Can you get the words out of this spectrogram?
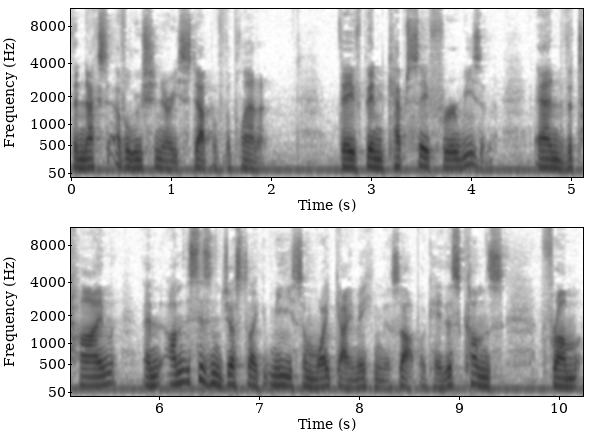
the next evolutionary step of the planet. They've been kept safe for a reason. And the time, and um, this isn't just like me, some white guy making this up, okay? This comes from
